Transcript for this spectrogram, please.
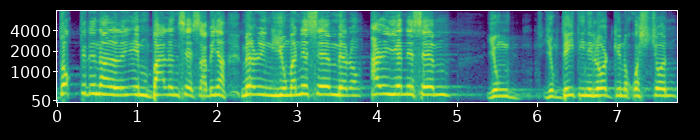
doctrinal imbalances. Sabi niya, merong humanism, merong Arianism, yung, yung deity ni Lord kino-question,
